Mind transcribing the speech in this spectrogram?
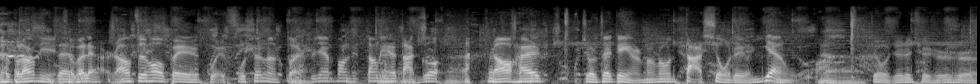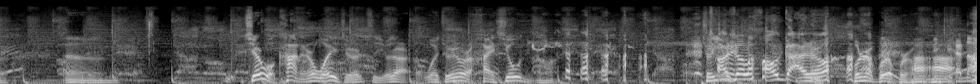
呃布朗尼对小白脸儿，然后最后被鬼附身了，短时间帮当了一下大哥，然后还就是在电影当中大秀这个艳舞啊，就我觉得确实是，嗯，其实我看的时候我也觉得自己有点，我觉得有点害羞，你知道吗？就产生了好感是吧？不是不是不是，啊你别闹，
